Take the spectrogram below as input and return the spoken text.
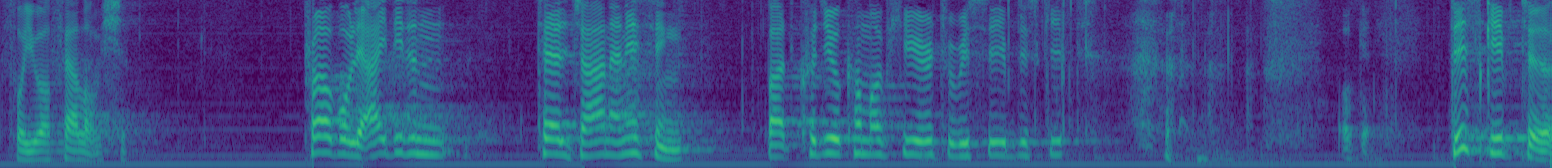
for your fellowship. Probably I didn't tell John anything, but could you come up here to receive this gift? okay. This gift, uh,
